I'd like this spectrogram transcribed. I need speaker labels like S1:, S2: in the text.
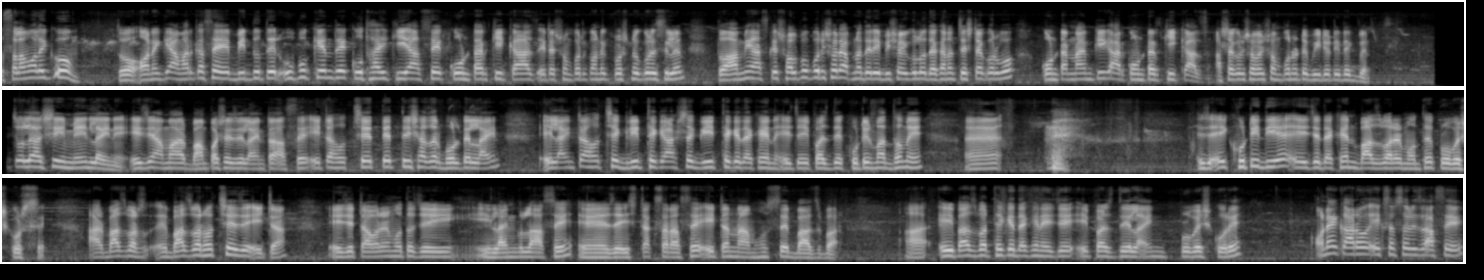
S1: আসসালামু আলাইকুম। তো অনেকে আমার কাছে বিদ্যুতের উপকেন্দ্রে কোথায় কি আছে, কোনটার কি কাজ, এটা সম্পর্কে অনেক প্রশ্ন করেছিলেন। তো আমি আজকে স্বল্প পরিসরে আপনাদের এই বিষয়গুলো দেখানোর চেষ্টা করব, কোনটার নাম কি আর কোনটার কি কাজ। আশা করি সবাই সম্পূর্ণটা ভিডিওটি দেখবেন। চলে আসি মেইন লাইনে এই যে আমার বাম পাশে যে লাইনটা আছে, এটা হচ্ছে তেত্রিশ হাজার ভোল্টের লাইন এই লাইনটা হচ্ছে গ্রিড থেকে আসছে। গ্রিড থেকে দেখেন এই যে এই পাশ দিয়ে খুঁটির মাধ্যমে এই যে এই খুঁটি দিয়ে এই যে দেখেন বাসবারের মধ্যে প্রবেশ করছে। আর বাসবার বাসবার হচ্ছে যে এইটা। এই যে টাওয়ারের মতো যেই লাইনগুলো আছে যে স্ট্রাকচার আছে, এইটার নাম হচ্ছে বাসবার। আর এই বাসবার থেকে দেখেন এই যে এই পাশ দিয়ে লাইন প্রবেশ করে, অনেক আরও এক্সেসরিজ আছে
